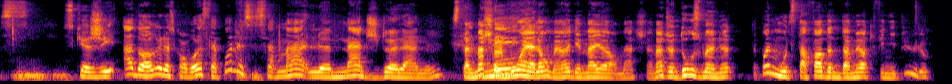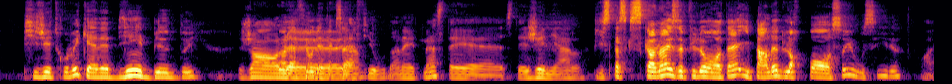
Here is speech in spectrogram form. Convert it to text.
ce que j'ai adoré de ce combat-là, c'était pas nécessairement le match de l'année. C'était le match Mais- le moins long, mais un des meilleurs matchs. Un match de 12 minutes. C'était pas une maudite affaire d'une demi-heure qui finit plus, là. Puis j'ai trouvé qu'il avait bien buildé. Genre, Ah, la est excellente. la feud. Honnêtement, c'était euh, c'était génial. Puis c'est parce qu'ils se connaissent depuis longtemps. Ils parlaient de leur passé aussi, là. Ouais,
